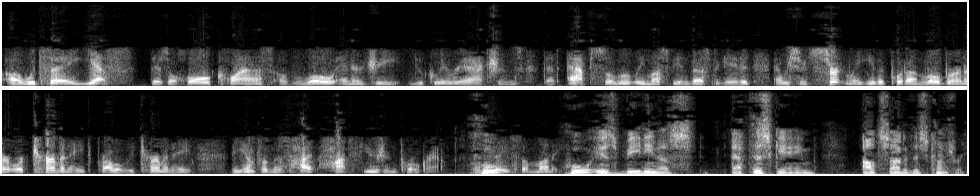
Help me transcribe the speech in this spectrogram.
uh, would say yes, there's a whole class of low energy nuclear reactions that absolutely must be investigated, and we should certainly either put on low burner or terminate, probably terminate, the infamous hot, hot fusion program and Who- save some money. Who is beating us at this game outside of this country?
